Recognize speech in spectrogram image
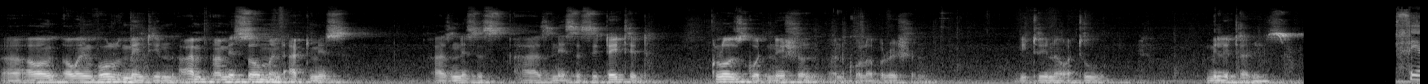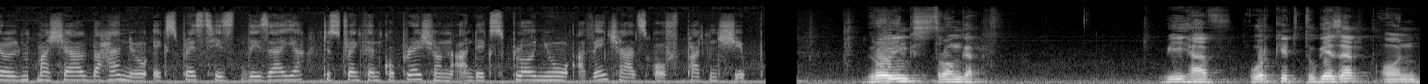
uh, our, our involvement in AMISOM and ATMIS has, necess has necessitated close coordination and collaboration between our two militaries. Field Marshal Birhanu expressed his desire to strengthen cooperation and explore new adventures of partnership. Growing stronger. We have worked together on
